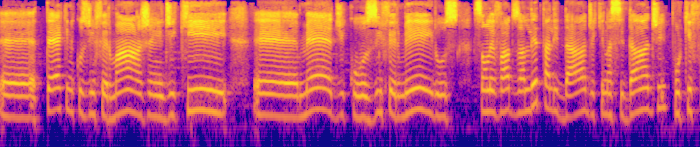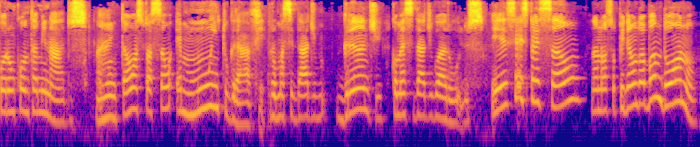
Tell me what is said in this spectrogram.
é, técnicos de enfermagem, de que é, médicos, enfermeiros são levados à letalidade aqui na cidade porque foram contaminados. Né? Então a situação é muito grave para uma cidade grande como é a cidade de Guarulhos. Essa é a expressão, na nossa opinião, do abandono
